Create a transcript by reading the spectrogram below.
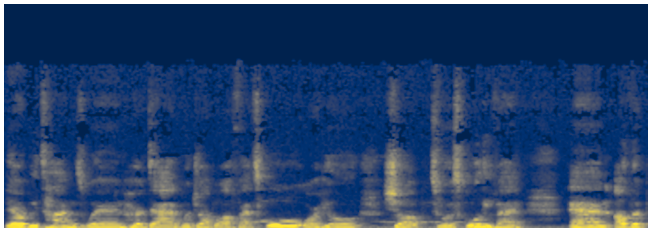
there will be times when her dad would drop off at school, or he'll show up to a school event, and other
